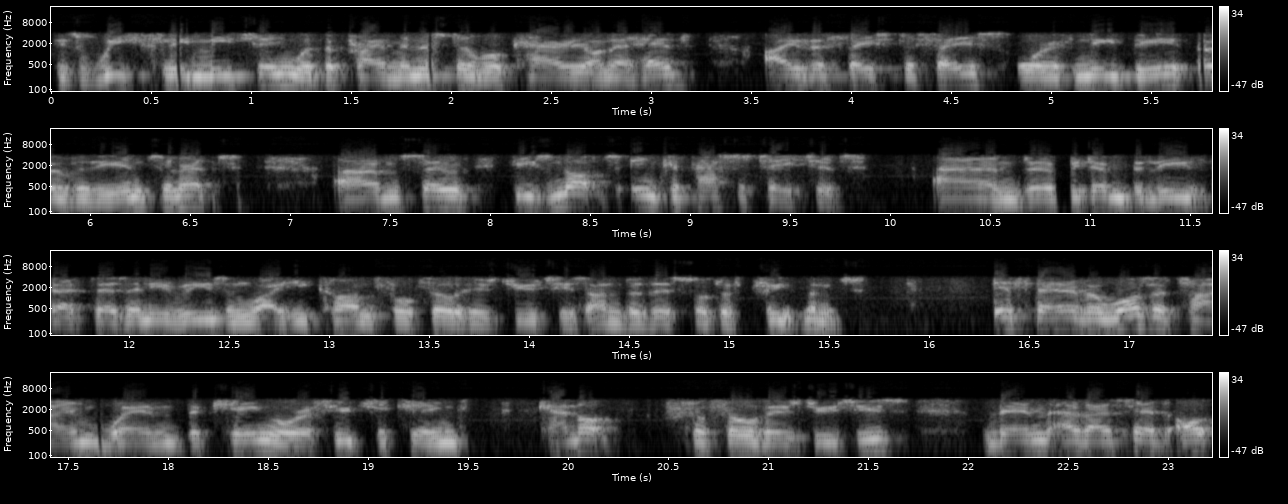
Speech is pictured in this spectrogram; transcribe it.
his weekly meeting with the Prime Minister will carry on ahead, either face to face or, if need be, over the internet. Um, so he's not incapacitated and uh, we don't believe that there's any reason why he can't fulfill his duties under this sort of treatment. If there ever was a time when the king or a future king cannot fulfill those duties, then, as I said, of,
